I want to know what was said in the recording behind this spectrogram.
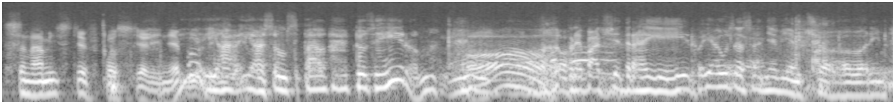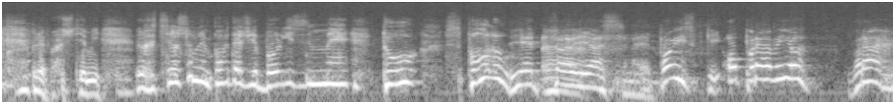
S nami ste v posteli neboli? Ja, ja som spal tu s Hírom. Oh. Prepačte, drahý Híro, ja už zasa neviem, čo hovorím. Prepačte mi. Chcel som len povedať, že boli sme tu spolu. Je to jasné. Poistky opravil vrah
